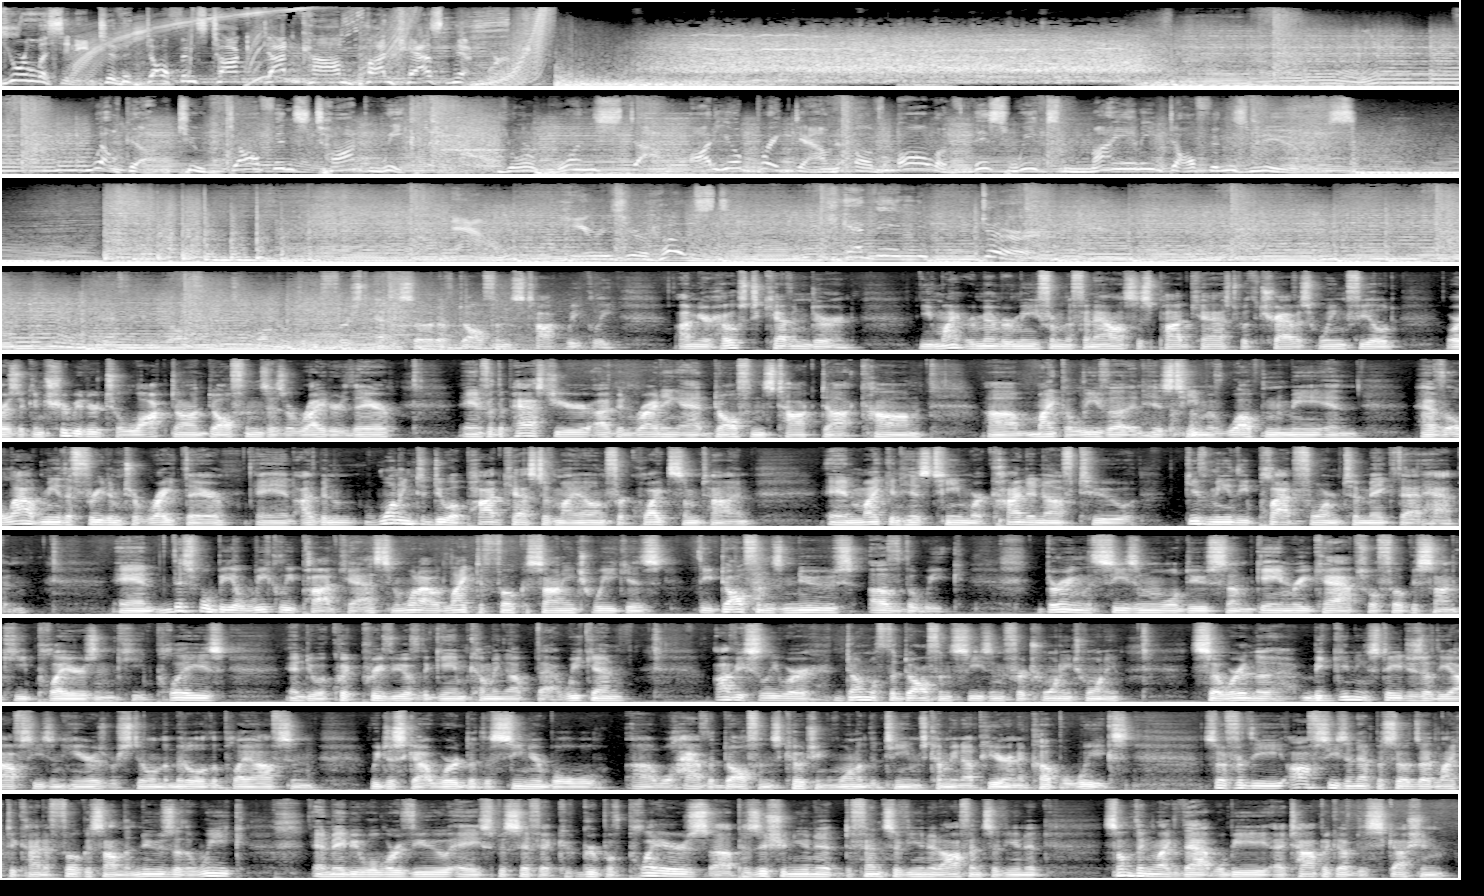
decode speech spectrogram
You're listening to the DolphinsTalk.com podcast network. Welcome to Dolphins Talk Weekly, your one stop audio breakdown of all of this week's Miami Dolphins news. Now, here is your host, Kevin Dern. Welcome to the first episode of Dolphins Talk Weekly. I'm your host, Kevin Dern. You might remember me from the Finalysis podcast with Travis Wingfield, or as a contributor to Locked On Dolphins as a writer there. And for the past year, I've been writing at dolphinstalk.com. Um, Mike Oliva and his team have welcomed me and have allowed me the freedom to write there. And I've been wanting to do a podcast of my own for quite some time. And Mike and his team were kind enough to give me the platform to make that happen. And this will be a weekly podcast. And what I would like to focus on each week is the Dolphins news of the week. During the season, we'll do some game recaps. We'll focus on key players and key plays and do a quick preview of the game coming up that weekend. Obviously, we're done with the Dolphins season for 2020. So we're in the beginning stages of the offseason here as we're still in the middle of the playoffs. And we just got word that the Senior Bowl uh, will have the Dolphins coaching one of the teams coming up here in a couple weeks. So for the off-season episodes, I'd like to kind of focus on the news of the week, and maybe we'll review a specific group of players, uh, position unit, defensive unit, offensive unit, something like that will be a topic of discussion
